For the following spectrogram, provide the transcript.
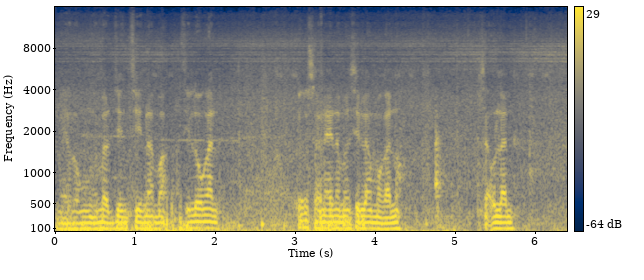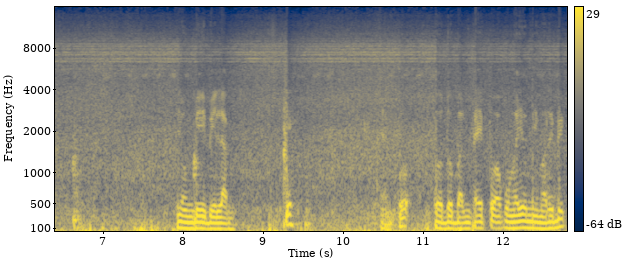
Mayroong emergency na masilungan. Pero sanay naman silang magano sa ulan. Yung baby lang. Okay. Yan po. Todo bantay po ako ngayon ni Maribik.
